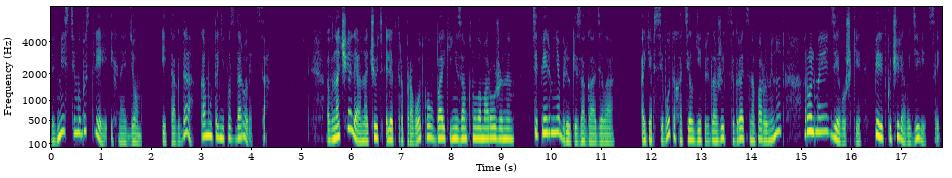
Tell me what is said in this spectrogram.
Вместе мы быстрее их найдем, и тогда кому-то не поздоровится. Вначале она чуть электропроводку в байке не замкнула мороженым, теперь мне брюки загадила. А я всего-то хотел ей предложить сыграть на пару минут роль моей девушки перед кучерявой девицей.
